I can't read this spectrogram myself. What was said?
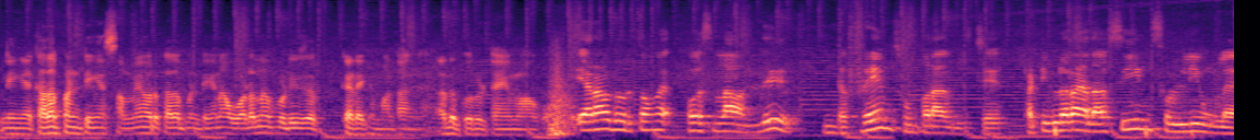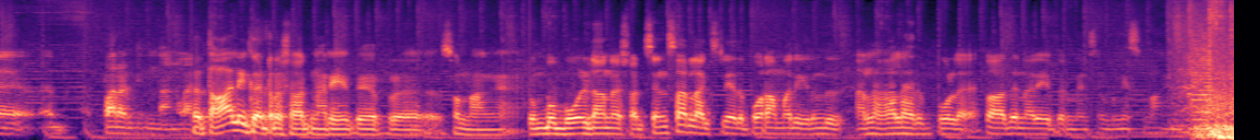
நீங்கள் கதை பண்ணிட்டீங்க செம்மையாக ஒரு கதை பண்ணிட்டீங்கன்னா உடனே ப்ரொடியூசர் கிடைக்க மாட்டாங்க. அதுக்கு ஒரு டைம் ஆகும். யாராவது ஒருத்தவங்க பர்சனலாக வந்து இந்த ஃப்ரேம் சூப்பராக இருந்துச்சு. பர்டிகுலராக ஏதாவது சீன் சொல்லி உங்களை பாராட்டியிருந்தாங்களா? தாலி கட்டுற ஷாட் நிறைய பேர் சொன்னாங்க. ரொம்ப போல்டான ஷாட் சென்சார்ல ஆக்சுவலி அது போகிற மாதிரி இருந்தது. நல்ல வேலை அது போல. ஸோ அது நிறைய பேர் மென்ஷன் பண்ணி சொன்னாங்க.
